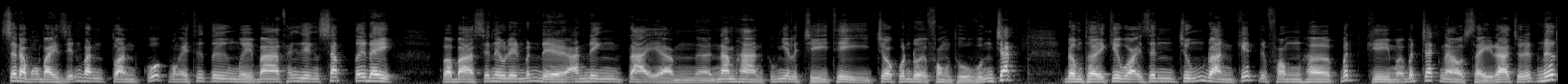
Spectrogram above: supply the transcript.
sẽ đọc một bài diễn văn toàn quốc vào ngày thứ Tư 13 tháng Giêng sắp tới đây và bà sẽ nêu lên vấn đề an ninh tại um, Nam Hàn cũng như là chỉ thị cho quân đội phòng thủ vững chắc, đồng thời kêu gọi dân chúng đoàn kết để phòng hờ bất kỳ mọi bất chắc nào xảy ra cho đất nước.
